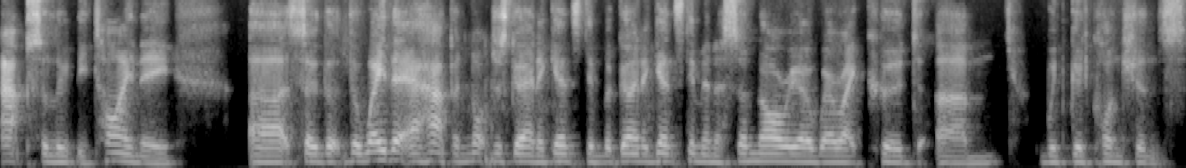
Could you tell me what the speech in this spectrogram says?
absolutely tiny. Uh, so the, the way that it happened, not just going against him, but going against him in a scenario where I could, um, with good conscience,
